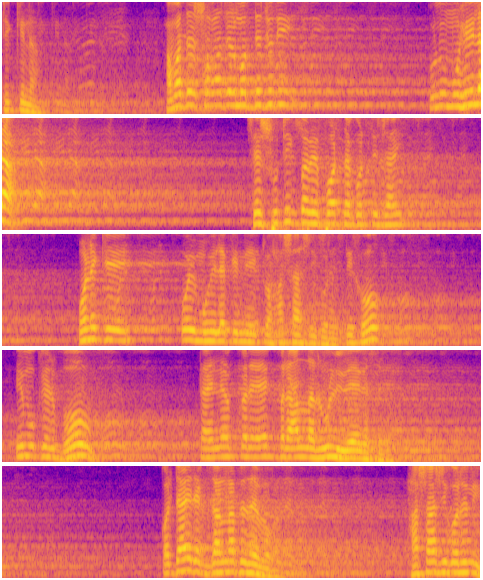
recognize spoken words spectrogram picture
ঠিক কিনা? আমাদের সমাজের মধ্যে যদি কোনো মহিলা সে সঠিকভাবে পর্দা করতে চায় অনেকে ওই মহিলাকে নিয়ে একটু হাসাহাসি করে। দেখো এমুকের বউ, তাই না করে একবার আল্লাহ রুলি হয়ে গেছে ডাইরেক্ট জান্নাতে যাইব হাসাহাসি করেনি।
